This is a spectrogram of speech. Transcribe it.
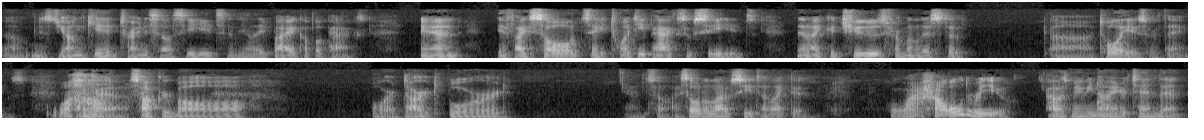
Um, this young kid trying to sell seeds, and you know they buy a couple of packs. And if I sold, say, 20 packs of seeds, then I could choose from a list of uh, toys or things, like Wow. a soccer ball or a dart board. And so I sold a lot of seeds. I liked it. Wow. How old were you? I was maybe nine or ten then.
